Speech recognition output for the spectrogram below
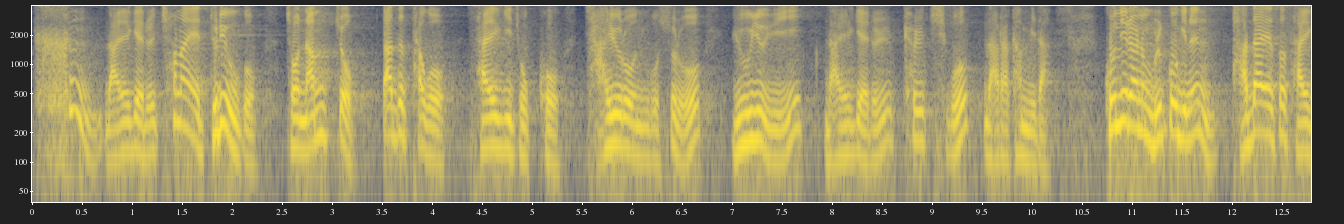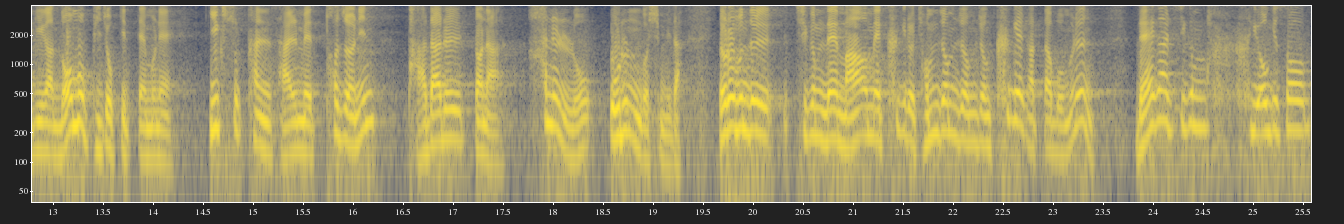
큰 날개를 천하에 들이우고 저 남쪽 따뜻하고 살기 좋고 자유로운 곳으로 유유히 날개를 펼치고 날아갑니다. 곤이라는 물고기는 바다에서 살기가 너무 비좁기 때문에 익숙한 삶의 터전인 바다를 떠나 하늘로 오르는 것입니다. 여러분들 지금 내 마음의 크기를 점점 점점 크게 갖다 보면은 내가 지금 막 여기서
